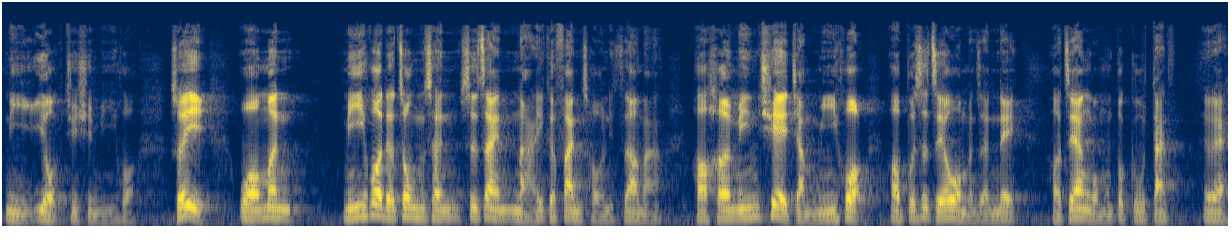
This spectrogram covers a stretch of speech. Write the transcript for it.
你又继续迷惑，所以我们迷惑的众生是在哪一个范畴，你知道吗？哦，很明确讲迷惑哦，不是只有我们人类哦，这样我们不孤单，对不对？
